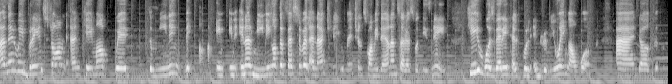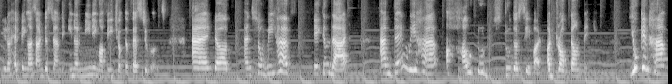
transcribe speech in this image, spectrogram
And then we brainstormed and came up with the meaning, the in, in inner meaning of the festival. And actually, you mentioned Swami Dayanand Saraswati's name. He was very helpful in reviewing our work and uh, you know helping us understand the inner meaning of each of the festivals and uh, and so we have taken that and then we have a how to do the seva a drop down menu you can have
